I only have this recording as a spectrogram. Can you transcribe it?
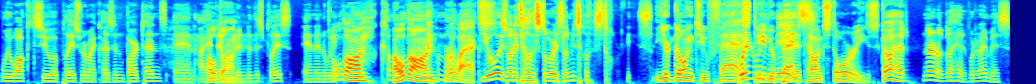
We walked to a place where my cousin bartends, and I had Hold never on. been to this place. And then we Hold on. Oh, come Hold on. come. Relax. You always want to tell the stories. Let me tell the stories. You're going too fast, What did dude. we You're bad at miss? telling stories. Go ahead. No, no, no. Go ahead. What did I miss?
